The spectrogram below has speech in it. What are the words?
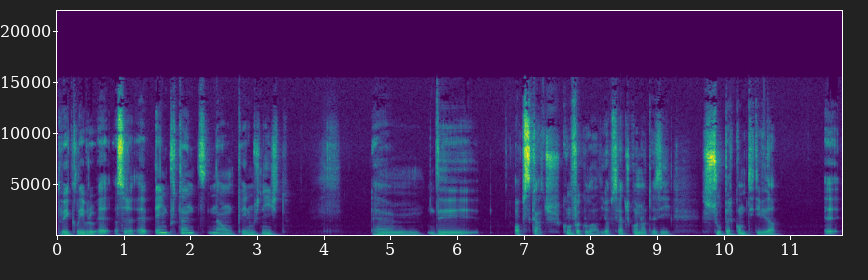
do equilíbrio, é, ou seja, é, é, importante não cairmos nisto um, de obcecados com faculdade e obcecados com notas e super competitividade. Uh,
